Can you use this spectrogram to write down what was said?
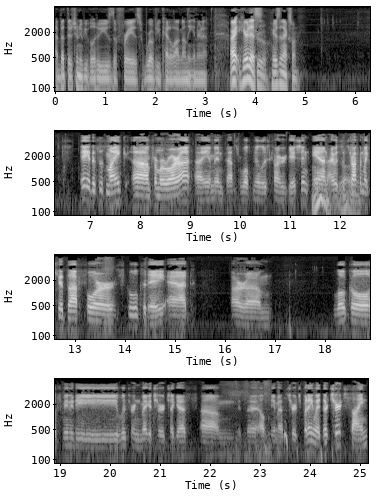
I bet there's too many people who use the phrase worldview catalog on the internet. All right, here it is. True. Here's the next one. Hey, this is Mike um, from Aurora. I am in Pastor Wolfmueller's congregation, and I was just uh-oh. dropping my kids off for school today at our um, local community Lutheran megachurch, I guess. Um, it's a LCMS church. But anyway, their church sign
